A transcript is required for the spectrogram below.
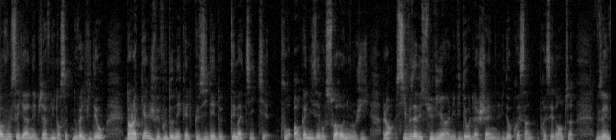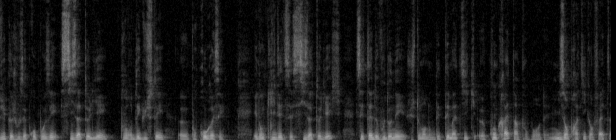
à vous, c'est Yann et bienvenue dans cette nouvelle vidéo dans laquelle je vais vous donner quelques idées de thématiques pour organiser vos soirées onologie. Alors, si vous avez suivi hein, les vidéos de la chaîne, les vidéos précédentes, vous avez vu que je vous ai proposé six ateliers pour déguster, euh, pour progresser. Et donc, l'idée de ces six ateliers, c'était de vous donner justement donc, des thématiques euh, concrètes, hein, pour des mises en pratique en fait,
